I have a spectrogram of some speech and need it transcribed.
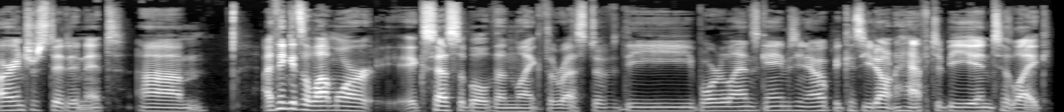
are interested in it, um, I think it's a lot more accessible than like the rest of the Borderlands games. You know, because you don't have to be into like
